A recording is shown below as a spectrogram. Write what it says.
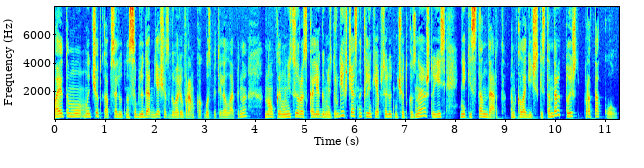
Поэтому мы четко абсолютно соблюдаем, я сейчас говорю в рамках госпиталя Лапина, но коммуницируя с коллегами из других частных клиник, я абсолютно четко знаю, что есть некий стандарт, онкологический стандарт, то есть протокол.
